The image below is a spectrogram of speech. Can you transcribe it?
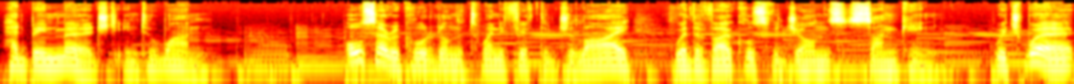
had been merged into one. Also recorded on the 25th of July were the vocals for John's Sun King, which were,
